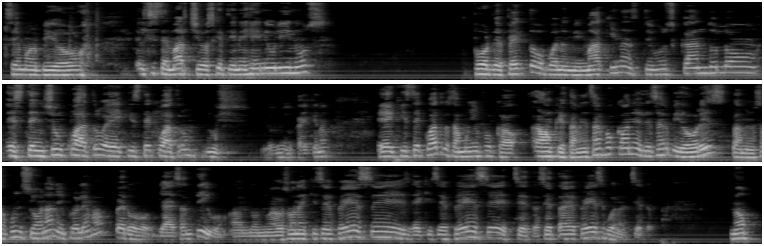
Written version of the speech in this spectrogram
se me olvidó el sistema de archivos que tiene GNU Linux por defecto, bueno, en mi máquina estoy buscándolo, extension 4, EXT4, uy, Dios mío, cae que no, EXT4 está muy enfocado, aunque también está enfocado en el de servidores, también eso funciona, no hay problema, pero ya es antiguo, ah, los nuevos son XFS, XFS, etcétera, ZFS, bueno, etcétera, ¿no?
